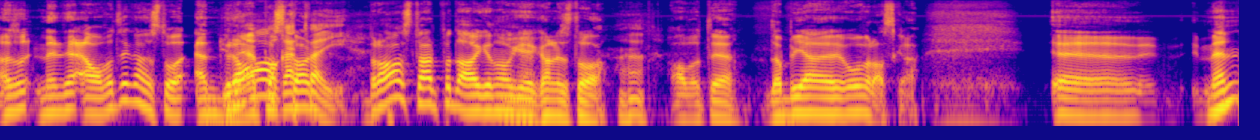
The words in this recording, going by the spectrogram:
Altså, men det, av og til kan det stå en Du bra, er på rett start, vei. bra start på dagen òg, kan det stå. Av og til. Da blir jeg overraska. men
